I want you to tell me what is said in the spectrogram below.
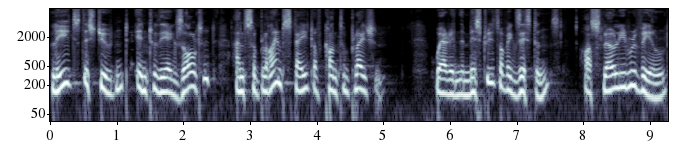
leads the student into the exalted and sublime state of contemplation, wherein the mysteries of existence are slowly revealed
